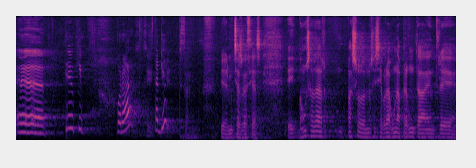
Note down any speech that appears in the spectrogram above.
Eh, Creo que por ahora sí. está bien. Está bien, muchas gracias. Eh, vamos a dar paso, no sé si habrá alguna pregunta entre,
